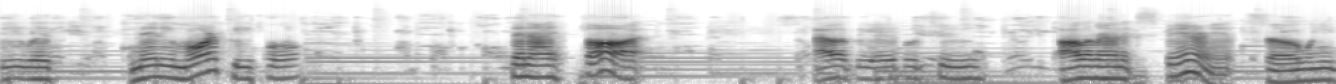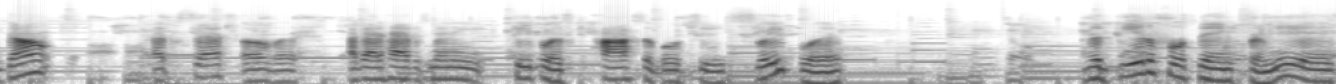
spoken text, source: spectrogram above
be with many more people than I thought I would be able to all around experience. So when you don't obsess over I gotta have as many people as possible to sleep with. The beautiful thing for me is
